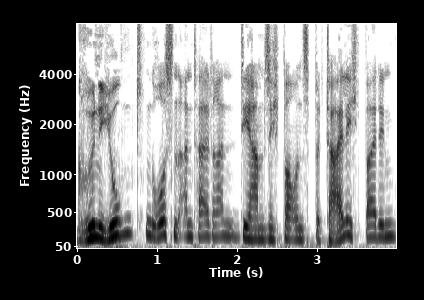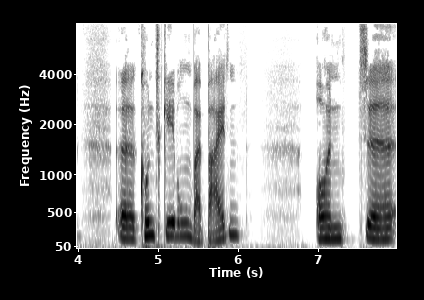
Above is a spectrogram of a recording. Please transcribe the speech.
grüne Jugend einen großen Anteil dran. Die haben sich bei uns beteiligt bei den äh, Kundgebungen, bei beiden. Und äh,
